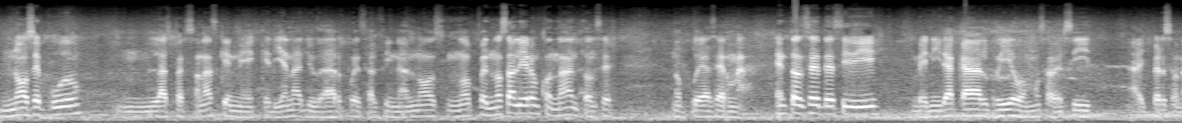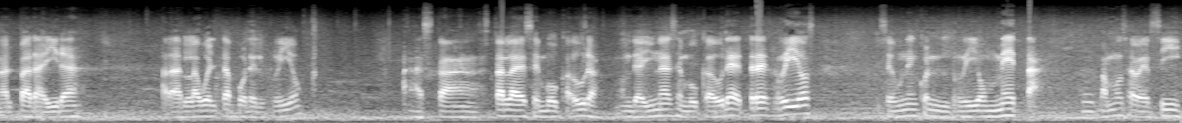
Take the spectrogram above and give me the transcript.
no se pudo. Mm, Las personas que me querían ayudar, pues al final no, no, pues no salieron con nada, entonces no pude hacer nada. Entonces decidí venir acá al río, vamos a ver si hay personal para ir a, a dar la vuelta por el río hasta, hasta la desembocadura, donde hay una desembocadura de tres ríos que se unen con el río Meta. Vamos a ver si,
